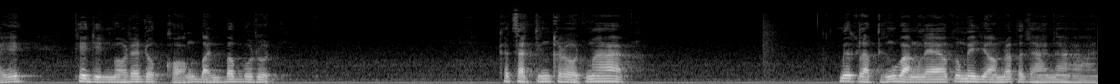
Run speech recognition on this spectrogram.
ยที่ดินมรดกของบรรพบุรุษ กษัตริย์จึงโกรธมาก เมื่อกลับถึงวังแล้วก็ไม่ยอมรับประทานอาหาร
